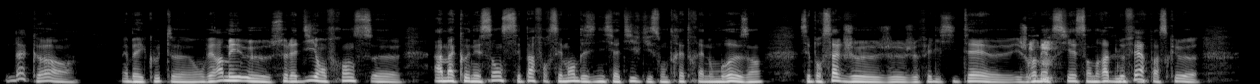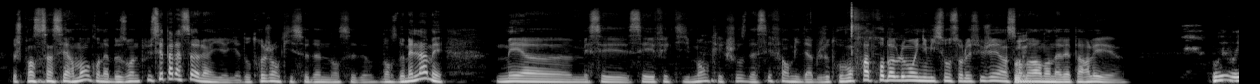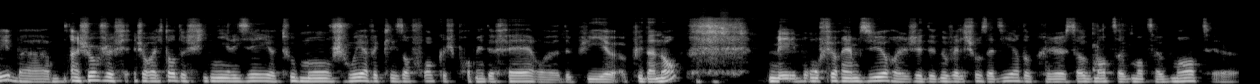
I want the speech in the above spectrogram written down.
D'accord. Eh ben écoute, euh, on verra. Mais euh, cela dit, en France, euh, à ma connaissance, c'est pas forcément des initiatives qui sont très très nombreuses. hein. C'est pour ça que je, je, je félicitais euh, et je remerciais Sandra de le faire parce que euh, je pense sincèrement qu'on a besoin de plus. C'est pas la seule. hein. Il y a, d'autres gens qui se donnent dans ce dans ce domaine-là, mais mais euh, mais c'est c'est effectivement quelque chose d'assez formidable. Je trouve. On fera probablement une émission sur le sujet. Hein. Sandra, on en avait parlé. Oui, oui, bah, un jour, j'aurai le temps de finaliser euh, tout mon jouet avec les enfants que je promets de faire euh, depuis euh, plus d'un an. Mais bon, au fur et à mesure, euh, j'ai de nouvelles choses à dire, donc euh, ça augmente, ça augmente, ça augmente. euh.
